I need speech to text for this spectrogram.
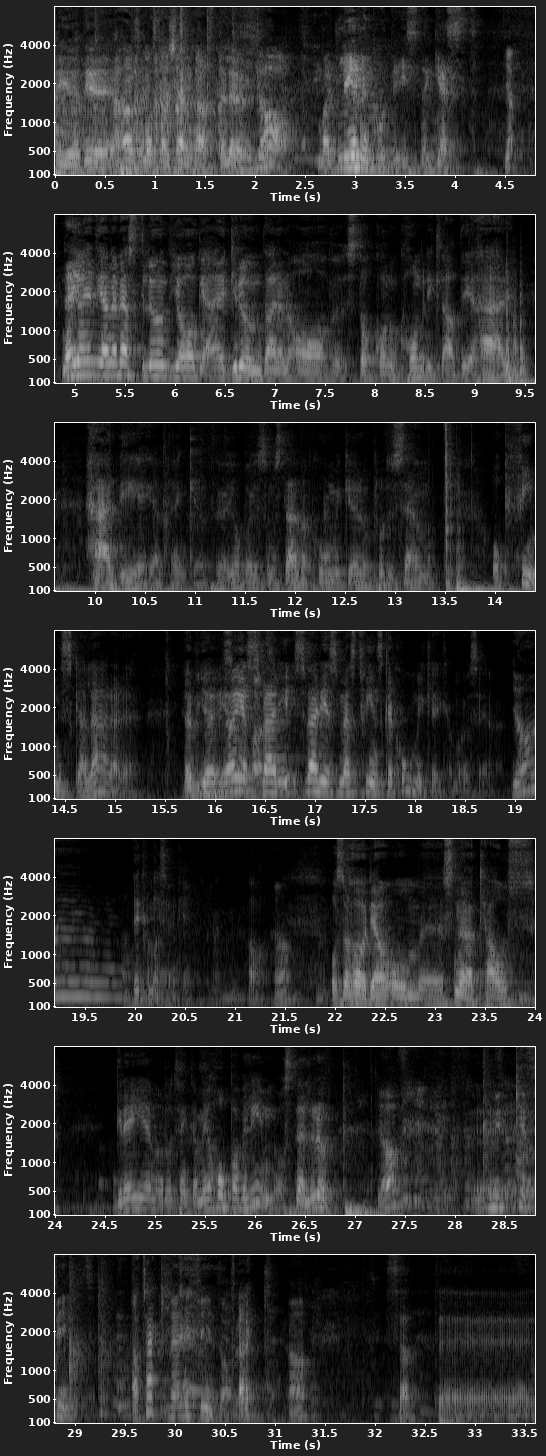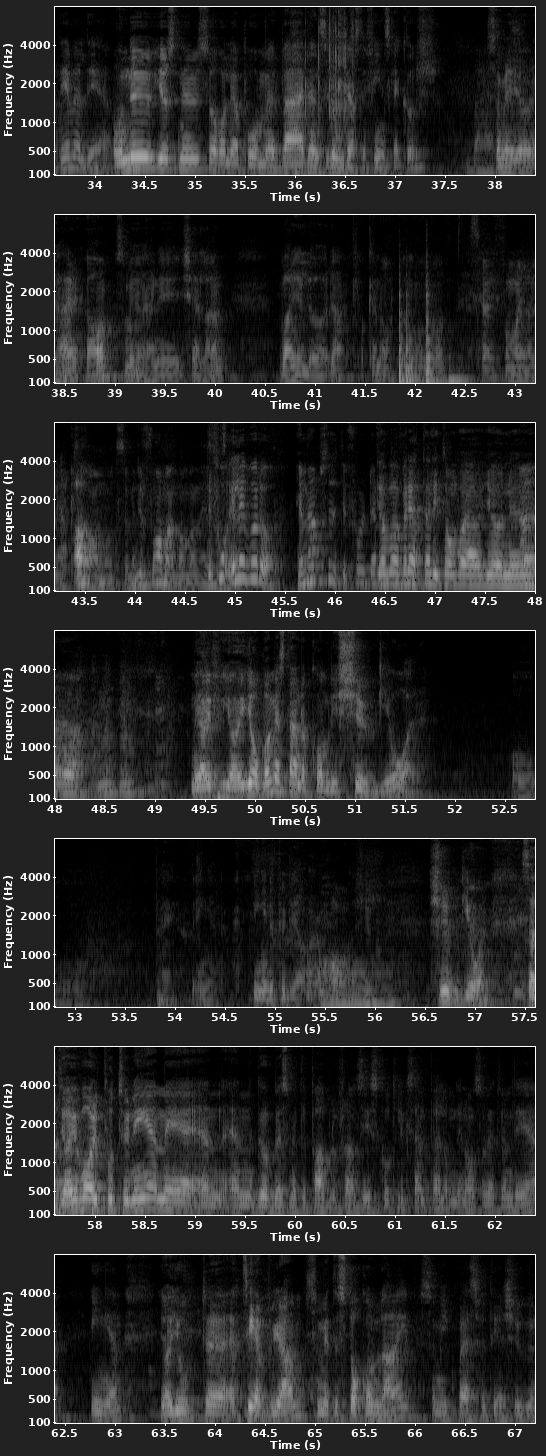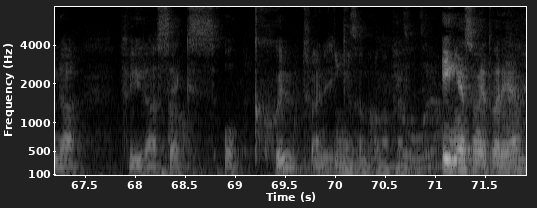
Det är, det är han som måste vara kändast, eller hur? Ja! Mark Levengood is the guest. Ja. Nej, jag heter Janne Westerlund. Jag är grundaren av Stockholm Comedy Club. Det är här, här vi är helt enkelt. Jag jobbar ju som stand-up-komiker och producent och finska lärare. Jag, jag, jag är. Sverige, Sveriges mest finska komiker kan man väl säga. Ja, ja, ja, ja, ja. Det kan man säga. okej. Ja. Ja. Och så hörde jag om eh, snökaos-grejen och då tänkte jag, men jag hoppar väl in och ställer upp. ja. Mycket fint. Ja, tack! Väldigt fint av dig. Ja. Så att, eh, det är väl det. Och nu, just nu så håller jag på med världens roligaste finska kurs. Som jag gör här, ja, som jag gör här i källaren. Varje lördag klockan 18.00. Sen får man göra reklam också. Men det får man om man är Det så får, eller vadå? Ja men absolut, det får du Jag bara berättar lite om vad jag gör nu. Ja, ja, ja. Mm, mm. Men jag, har ju- jag har jobbat med stand-up comedy i 20 år. Åh, nej, ingen, ingen i publiken. Ja, 20. 20 år. Så att jag har ju varit på turné med en, en gubbe som heter Pablo Francisco till exempel, om det är någon som vet vem det är. Ingen. Jag har gjort eh, ett tv-program som heter Stockholm Live, som gick på SVT 2004, 6 och 7 tror jag det gick. Ingen som kommer. Ingen som vet vad det är.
